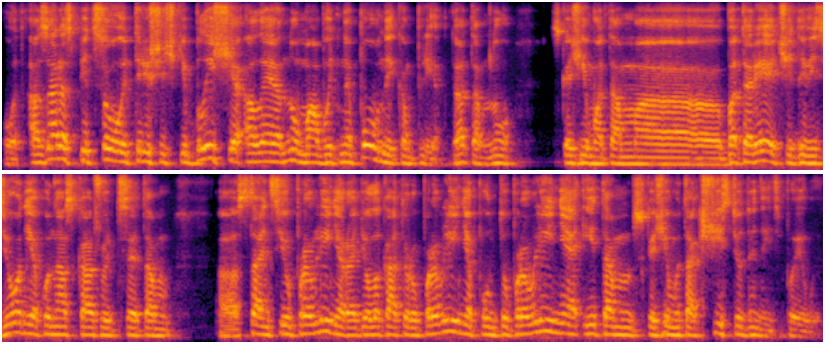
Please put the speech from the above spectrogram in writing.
От. А зараз підсовують трішечки ближче, але ну, мабуть, не повний комплект. Да? Там, ну, скажімо, там батарея чи дивізіон, як у нас кажуть, це там станції управління, радіолокатор управління, пункт управління і там, скажімо так, 6 одиниць бойових.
